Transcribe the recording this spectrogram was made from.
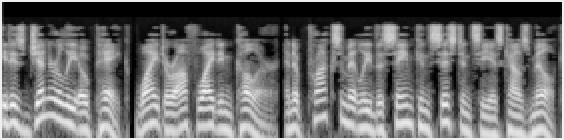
It is generally opaque, white or off-white in color, and approximately the same consistency as cow's milk.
